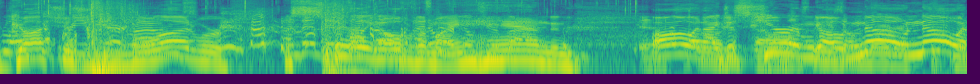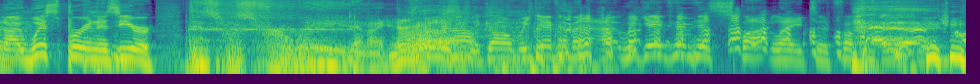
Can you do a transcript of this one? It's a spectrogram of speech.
when gushes of blood were spilling over my hand too bad. hand and. Oh, and I just hear him go, no, no, and I whisper in his ear, "This was for Wade," and I. Oh my God, we gave him an, uh, we gave him his spotlight to fucking.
